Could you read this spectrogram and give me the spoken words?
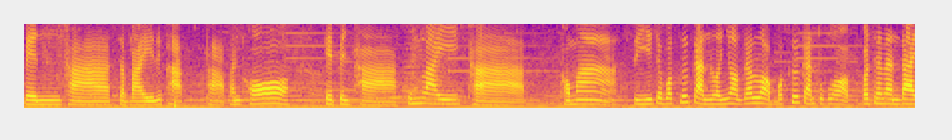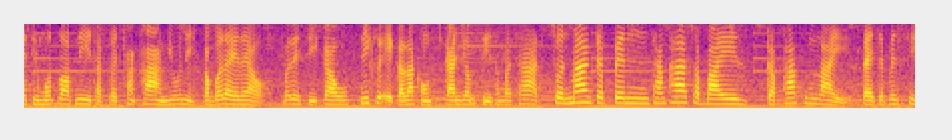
เป็นผ้าสบายหรือผ้าผ้าพันคอเทศเป็นผ้าคุ้มไหลผ้า เขามา สีจะว่คือกันเราย้อมแต่รอบว่คือกันทุกรอบเพราะฉะนั้นได้ที่มดรอบนี้ถ้าเกิดข้างๆอยู่นี่ก็บ่ได้แล้วบ่ได้สีเกานี่คือเอกลักษณ์ของการย้อมสีธรรมชาติ ส่วนมากจะเป็นทั้งผ้าสบายกับผ้าคลุมไหล่ แต่จะเป็นสี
